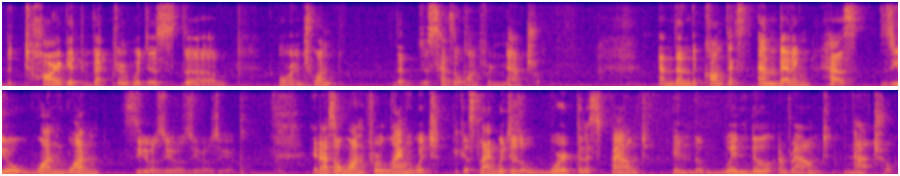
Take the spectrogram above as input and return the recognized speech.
the target vector, which is the orange one that just has a one for natural. And then the context embedding has 0, 1, 1, 0, 0, 0, 0. It has a 1 for language because language is a word that is found in the window around natural.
